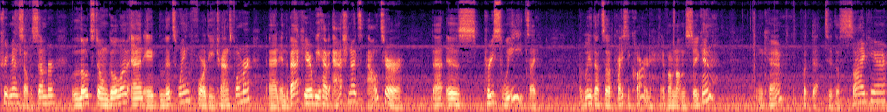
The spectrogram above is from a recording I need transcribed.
treatment, self-assembler, Lodestone Golem, and a Blitzwing for the Transformer. And in the back here, we have Ashnod's Altar. That is pretty sweet. I I believe that's a pricey card, if I'm not mistaken. Okay, put that to the side here.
